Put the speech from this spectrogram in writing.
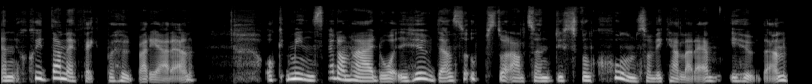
en skyddande effekt på hudbarriären. Och minskar de här då i huden så uppstår alltså en dysfunktion som vi kallar det i huden.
